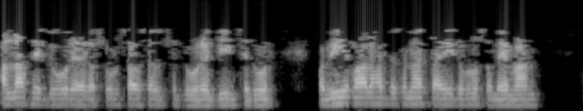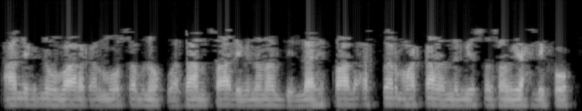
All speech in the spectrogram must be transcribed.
اللہ سے دور ہے، رسول صلی اللہ علیہ وسلم سے دور ہے، دین سے دور۔ ابھی قال حدثنا سعید بن سلیمان عن ابن مبارك عن موسى بن عقبة صالح بن عبد الله قال أكثر ما كان النبي صلى الله عليه وسلم يحلف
